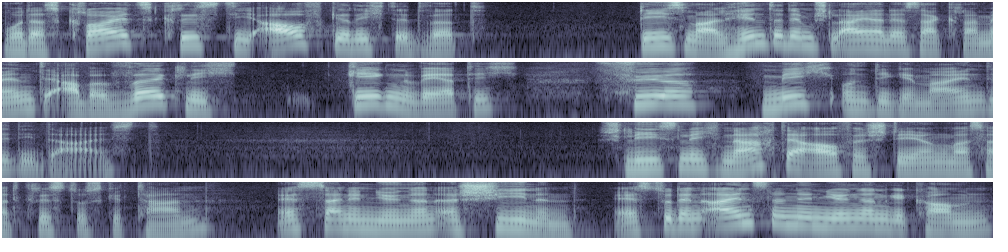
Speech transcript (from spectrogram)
wo das Kreuz Christi aufgerichtet wird diesmal hinter dem Schleier der Sakramente, aber wirklich gegenwärtig für mich und die Gemeinde, die da ist. Schließlich nach der Auferstehung, was hat Christus getan? Er ist seinen Jüngern erschienen. Er ist zu den einzelnen Jüngern gekommen,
